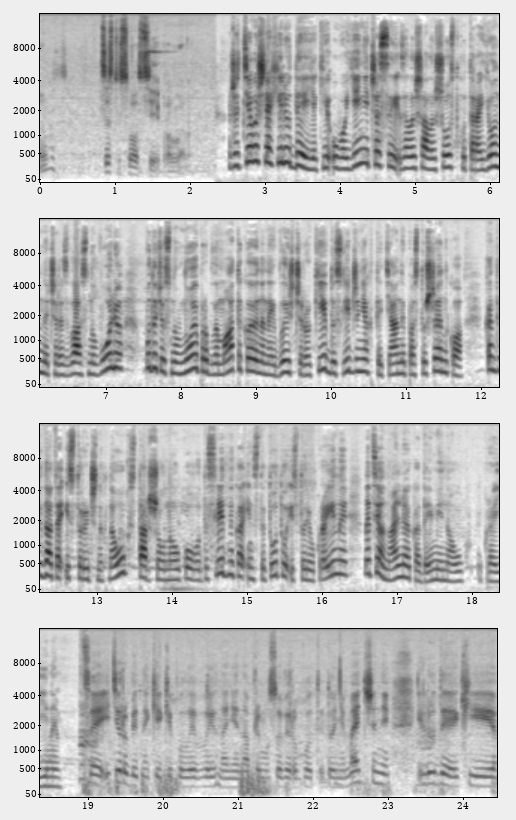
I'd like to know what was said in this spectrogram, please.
Ну, Це стосувалося цієї проблеми. Життєві шляхи людей, які у воєнні часи залишали шостку та район не через власну волю, будуть основною проблематикою на найближчі роки в дослідженнях Тетяни Пастушенко, кандидата історичних наук, старшого наукового дослідника Інституту історії України Національної академії наук України. Це і ті робітники, які були вигнані на примусові роботи до Німеччини, і люди, які е,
